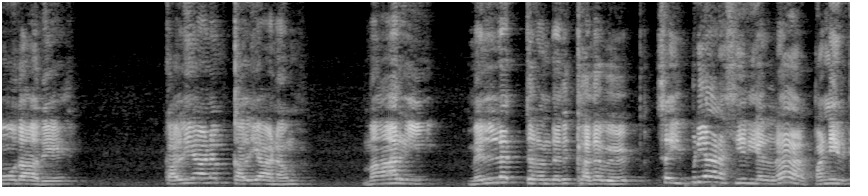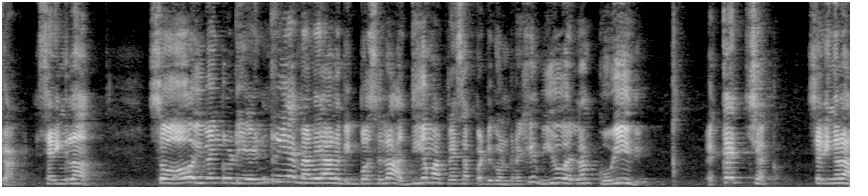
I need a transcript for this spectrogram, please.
மோதாது கல்யாணம் கல்யாணம் மாறி மெல்ல திறந்தது கதவு. ஸோ இப்படியான சீரியல்ல பண்ணியிருக்காங்க. சரிங்களா? ஸோ இவங்களுடைய இன்றைய மலையாள பிக் பாஸ்ல அதிகமாக பேசப்பட்டு கொண்டிருக்கு. வியூ எல்லாம் குவியுது எக்கச்சக்கம். சரிங்களா?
